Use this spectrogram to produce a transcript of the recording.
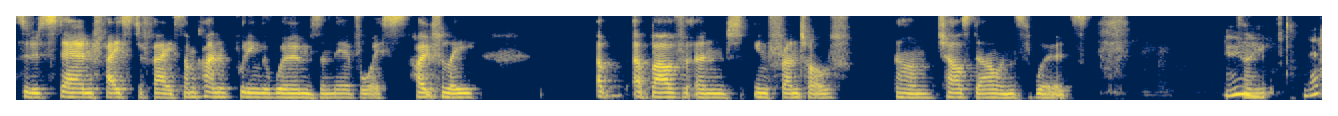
sort of stand face to face. I'm kind of putting the worms and their voice, hopefully, ab- above and in front of um, Charles Darwin's words. Mm, so, that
